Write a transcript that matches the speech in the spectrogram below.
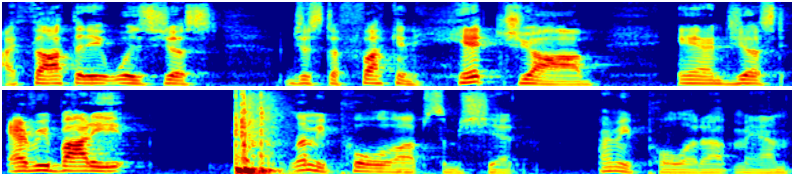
I thought that it was just just a fucking hit job and just everybody. Let me pull up some shit. Let me pull it up, man.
